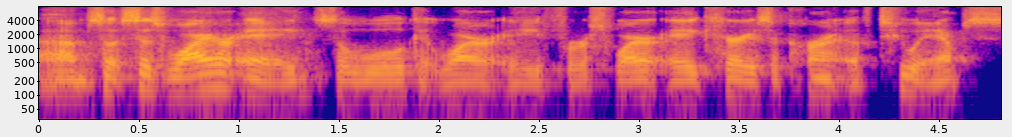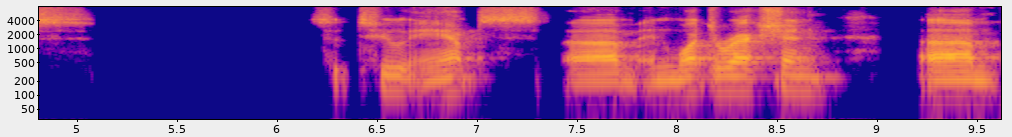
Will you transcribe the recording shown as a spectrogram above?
Um, so it says wire A, so we'll look at wire A first. Wire A carries a current of two amps. So two amps, um, in what direction? Um,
